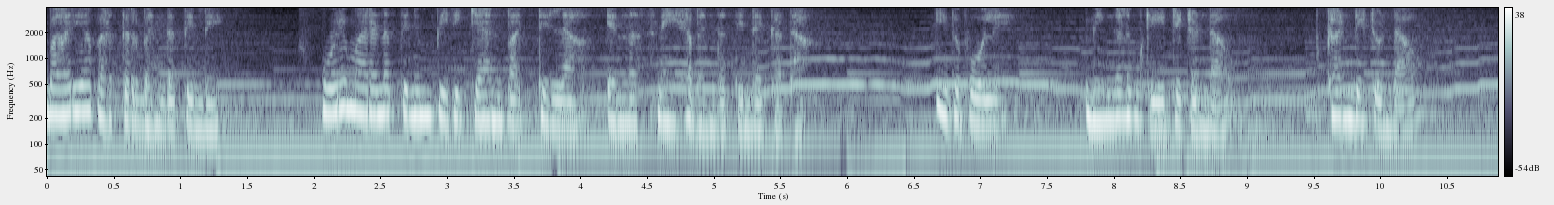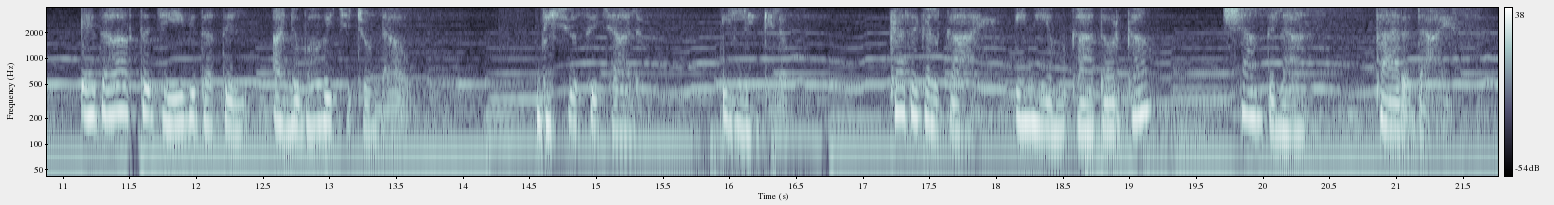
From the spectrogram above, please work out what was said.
ഭാര്യാഭർത്തൃ ബന്ധത്തിന്റെ ഒരു മരണത്തിനും പിരിക്കാൻ പറ്റില്ല എന്ന സ്നേഹബന്ധത്തിന്റെ കഥ. ഇതുപോലെ നിങ്ങളും കേട്ടിട്ടുണ്ടാവും കണ്ടിട്ടുണ്ടാവും യഥാർത്ഥ ജീവിതത്തിൽ അനുഭവിച്ചിട്ടുണ്ടാവും. വിശ്വസിച്ചാലും ഇല്ലെങ്കിലും. കഥകൾക്കായി ഇനിയും കാതോർക്കാം. ശാന്തിലാസ് പാരഡൈസ്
